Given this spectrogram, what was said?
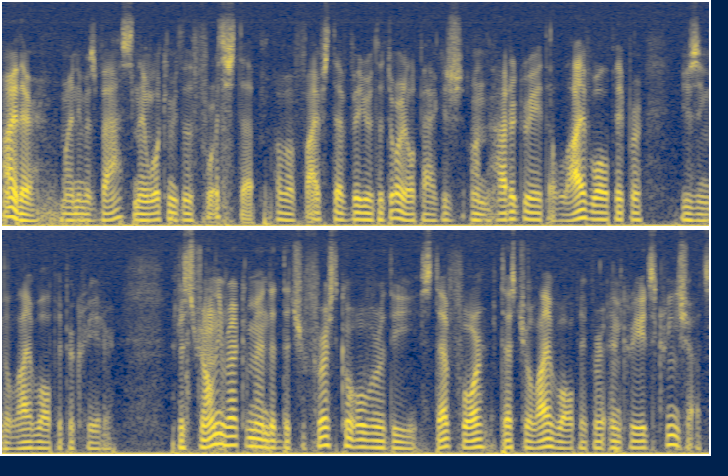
Hi there, my name is Vas and I welcome you to the fourth step of a five-step video tutorial package on how to create a live wallpaper using the Live Wallpaper Creator. It is strongly recommended that you first go over the step 4, test your live wallpaper and create screenshots,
